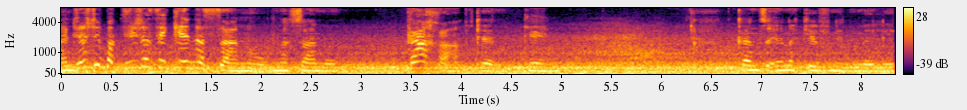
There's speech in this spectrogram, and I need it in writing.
אני חושבת שבכביש הזה כן נסענו. נסענו. ככה. כן. כן. כאן זה עין עקב נדמה לי.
